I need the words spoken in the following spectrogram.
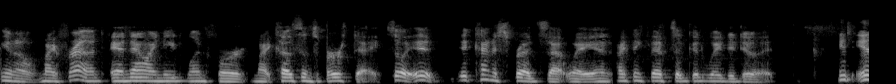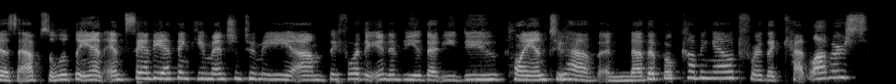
you know my friend and now i need one for my cousin's birthday so it it kind of spreads that way and i think that's a good way to do it It is absolutely, and and Sandy, I think you mentioned to me um, before the interview that you do plan to have another book coming out for the cat lovers.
